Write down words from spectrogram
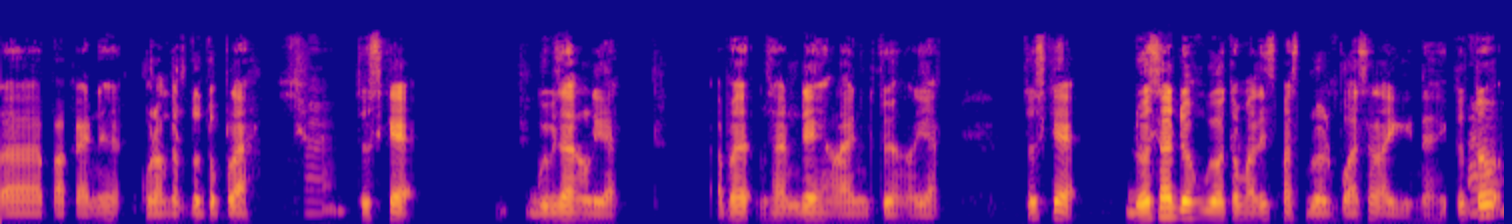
eh, pakaiannya kurang tertutup lah, Hmm. terus kayak gue bisa ngeliat apa misalnya deh yang lain gitu yang ngeliat, terus kayak dosa dong gue otomatis pas bulan puasa lagi. Nah itu tuh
